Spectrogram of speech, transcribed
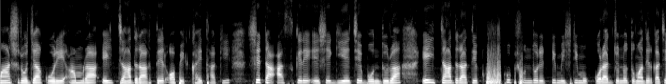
মাস রোজা করে আমরা এই চাঁদ রাতের অপেক্ষায় থাকি। সেটা আজকেরে এসে গিয়েছে বন্ধুরা। এই চাঁদ রাতে খুব সুন্দর একটি মিষ্টি মুখ করার জন্য তোমাদের কাছে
